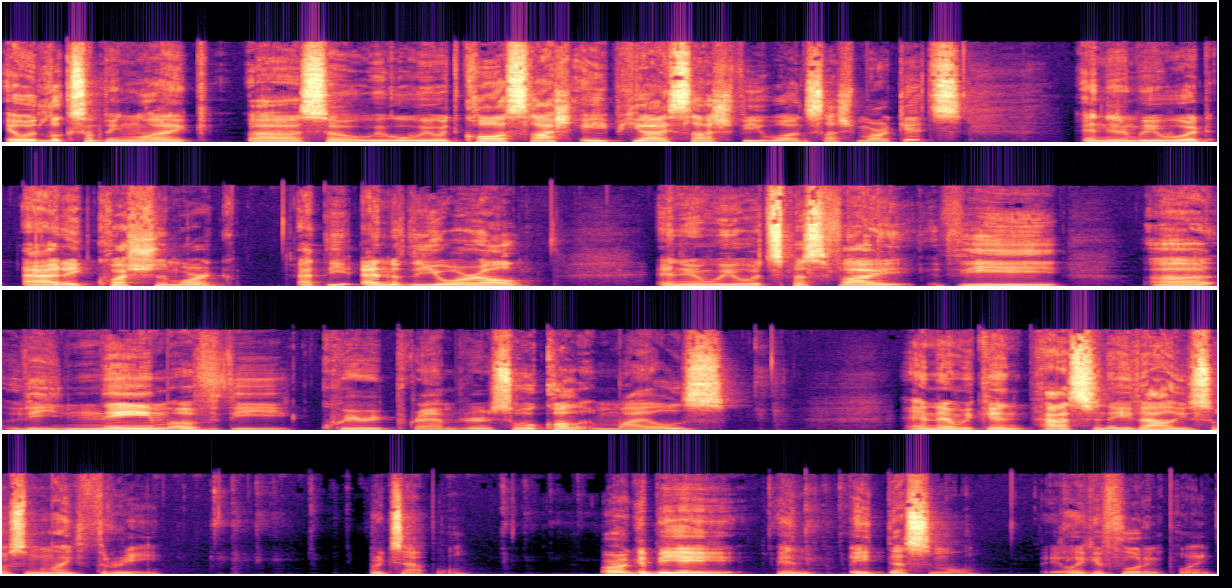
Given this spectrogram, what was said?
it would look something like, uh, so we, we would call slash API slash v1 slash markets, and then we would add a question mark at the end of the URL, and then we would specify the uh, the name of the query parameter. So we'll call it miles, and then we can pass in a value, so something like three for example. Or it could be a, in a decimal, like a floating point.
